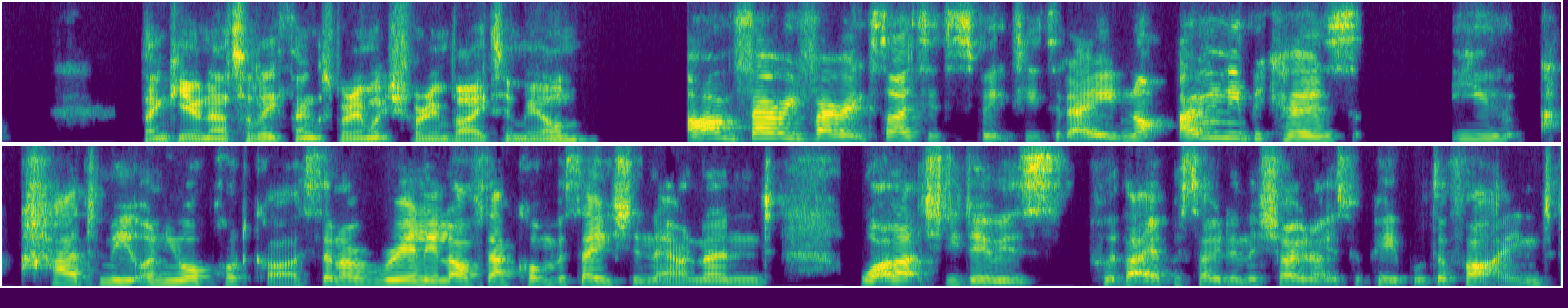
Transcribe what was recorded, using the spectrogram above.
Thank you, Natalie. Thanks very much for inviting me on. I'm very, very excited to speak to you today, not only because you had me on your podcast and I really loved our conversation there. And, and what I'll actually do is put that episode in the show notes for people to find.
